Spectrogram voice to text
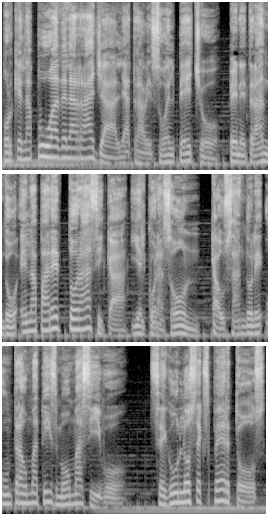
porque la púa de la raya le atravesó el pecho, penetrando en la pared torácica y el corazón, causándole un traumatismo masivo. Según los expertos,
